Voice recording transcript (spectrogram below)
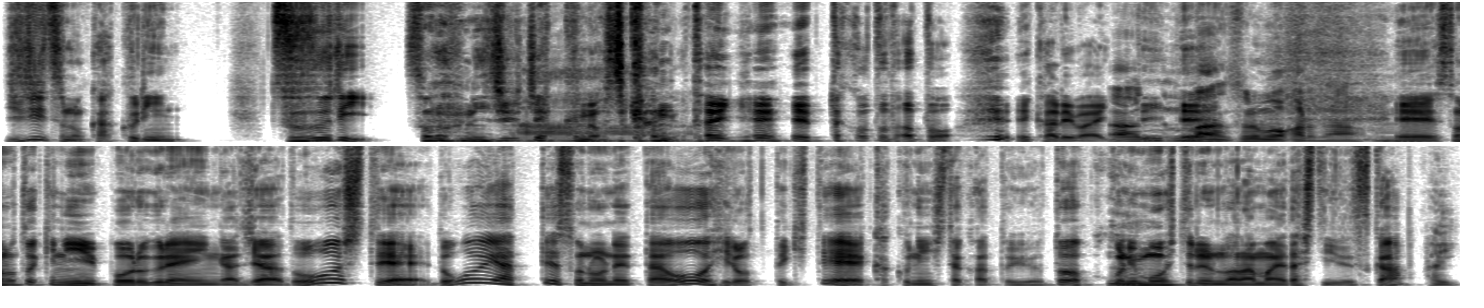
事実の確認綴りその二重チェックの時間が大変減ったことだとえー彼は言あっていて。まあそれもわかるな。うんえーその時にポール・グレインがじゃあどうしてどうやってそのネタを拾ってきて確認したかというとここにもう一人の名前出していいですか、はい。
